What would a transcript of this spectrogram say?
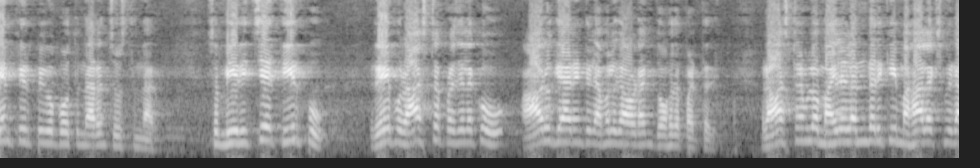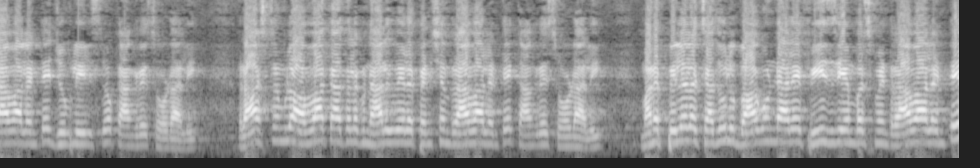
ఏం తీర్పు ఇవ్వబోతున్నారని చూస్తున్నారు. సో మీరిచ్చే తీర్పు రేపు రాష్ట్ర ప్రజలకు ఆరు గ్యారెంటీలు అమలు కావడానికి దోహదపడుతుంది. రాష్ట్రంలో మహిళలందరికీ మహాలక్ష్మి రావాలంటే జూబ్లీహిల్స్లో కాంగ్రెస్ ఓడాలి. రాష్ట్రంలో అవ్వాతాతలకు నాలుగు వేల పెన్షన్ రావాలంటే కాంగ్రెస్ ఓడాలి. మన పిల్లల చదువులు బాగుండాలి ఫీజు రియంబర్స్మెంట్ రావాలంటే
